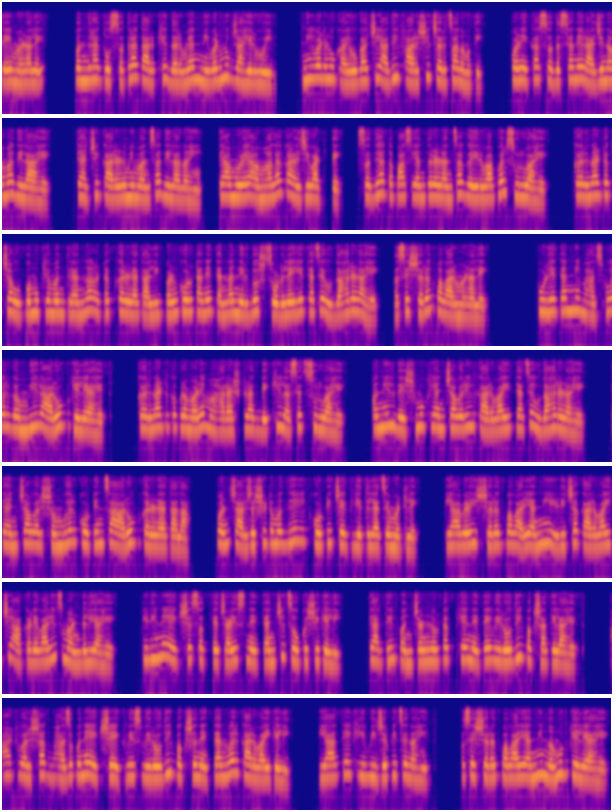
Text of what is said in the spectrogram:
ते म्हणाले पंधरा तो सतरा तारखे दरम्यान निवडणूक जाहीर होईल. निवडणूक आयोगाची आधी फारशी चर्चा नव्हती पण एका सदस्याने राजीनामा दिला आहे. त्याची कारणमीमांसा दिला नाही त्यामुळे आम्हाला काळजी वाटते. सध्या तपास यंत्रणांचा गैरवापर सुरू आहे. कर्नाटकच्या उपमुख्यमंत्र्यांना अटक करण्यात आली पण कोर्टाने त्यांना निर्दोष सोडले हे त्याचे उदाहरण आहे असे शरद पवार म्हणाले. पुढे त्यांनी भाजपवर गंभीर आरोप केले आहेत. कर्नाटकप्रमाणे महाराष्ट्रात देखील असेच सुरू आहे. अनिल देशमुख यांच्यावरील कारवाई त्याचे उदाहरण आहे. त्यांच्यावर शंभर कोटींचा आरोप करण्यात आला. पण चार्जशीटमध्ये एक कोटी चेक घेतल्याचे म्हटले. यावेळी शरद पवार यांनी ईडीच्या कारवाईची आकडेवारीच मांडली आहे. ईडीने एकशे सत्तेचाळीस नेत्यांची चौकशी केली. त्यातील पंच्याण्णव टक्के नेते विरोधी पक्षातील आहेत. आठ वर्षात भाजपने एकशे एकवीस विरोधी पक्ष नेत्यांवर कारवाई केली. यात एकही बीजेपीचे नाहीत असे शरद पवार यांनी नमूद केले आहे.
